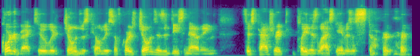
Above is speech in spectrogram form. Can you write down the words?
quarterback two, where Jones was killing me. So of course Jones is a decent outing. Fitzpatrick played his last game as a starter,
